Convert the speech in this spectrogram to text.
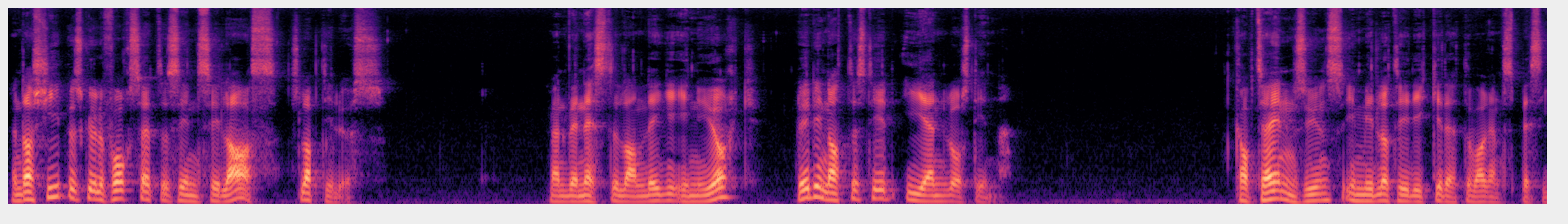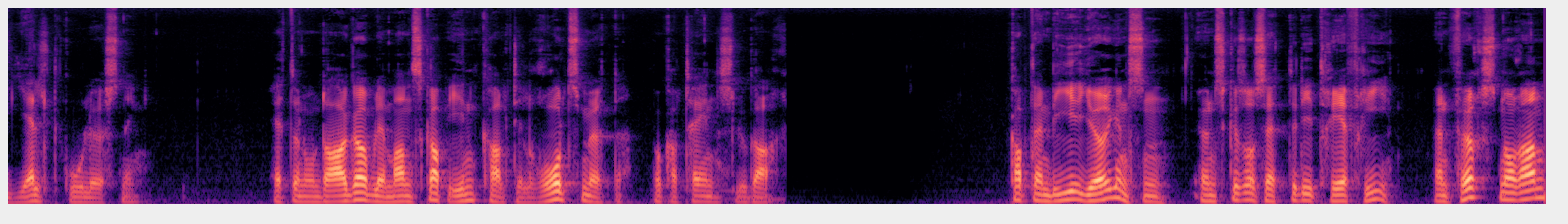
Men da skipet skulle fortsette sin silas, slapp de løs. Men ved neste landligge i New York ble de nattestid igjen låst inne. Kapteinen syns imidlertid ikke dette var en spesielt god løsning. Etter noen dager ble mannskapet innkalt til rådsmøte på kapteinens lugar. Kaptein Bie Jørgensen ønskes å sette de tre fri, men først når han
